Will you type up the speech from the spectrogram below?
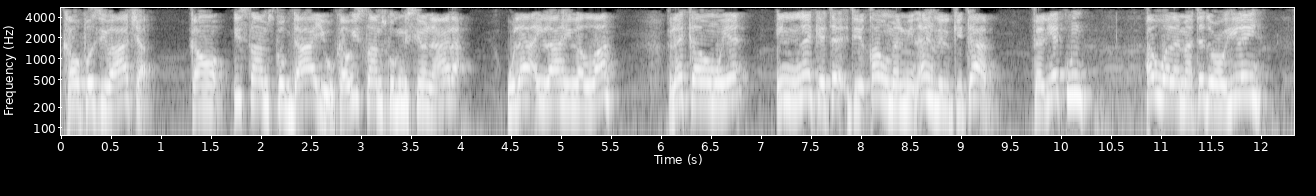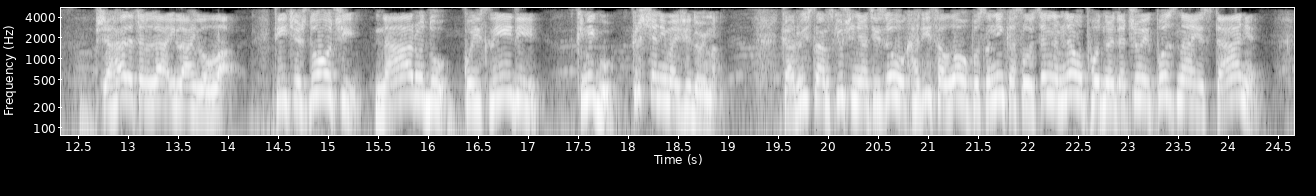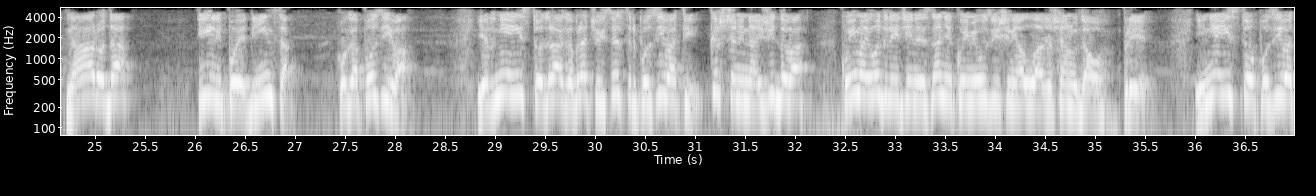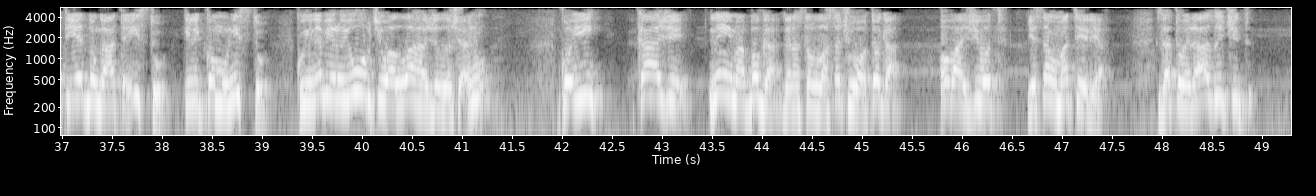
kao pozivača, kao islamskog daju, kao islamskog misionara u la ilaha illallah rekao mu je inneke te'ti qavman min ahli kitab fel jekun awala ma tad'u hilej šahadatan la ilaha illallah ti ćeš doći narodu koji slijedi knjigu kršćanima i židovima Kažu islamski učenjaci iz ovog hadisa Allahu poslanika sallallahu alejhi ve neophodno je da čovjek poznaje stanje naroda ili pojedinca koga poziva. Jer nije isto, draga braćo i sestre, pozivati kršćanina i židova koji imaju određene znanje kojim je uzvišeni Allah Žešanu dao prije. I nije isto pozivati jednog ateistu ili komunistu koji ne vjeruje uopće u Allaha Žešanu koji kaže nema Boga da nas Allah sačuva od toga ovaj život je samo materija. Zato je različit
